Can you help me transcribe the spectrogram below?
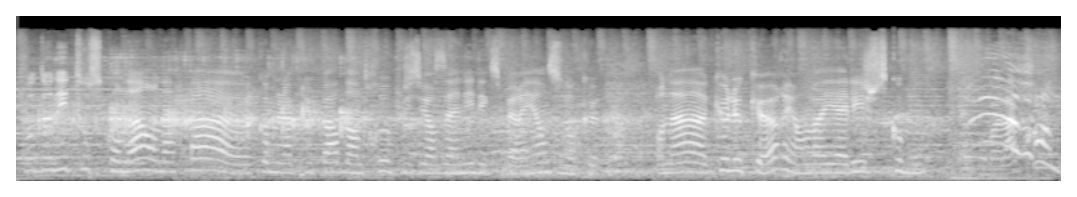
Il faut donner tout ce qu'on a. On n'a pas, euh, comme la plupart d'entre eux, plusieurs années d'expérience. Donc on n'a que le cœur et on va y aller jusqu'au bout. On va l'apprendre.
